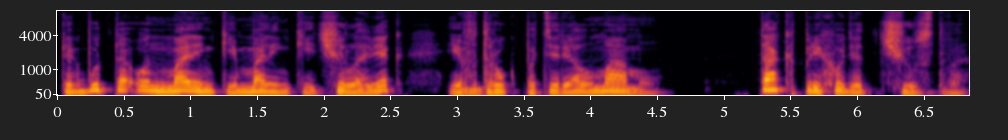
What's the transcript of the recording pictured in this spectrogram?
Как будто он маленький-маленький человек и вдруг потерял маму. Так приходят чувства.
